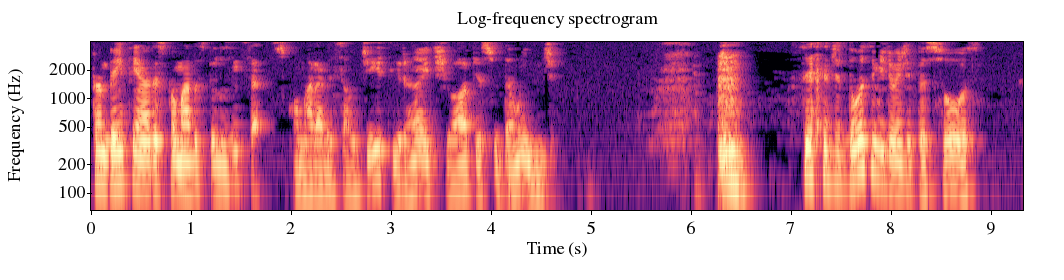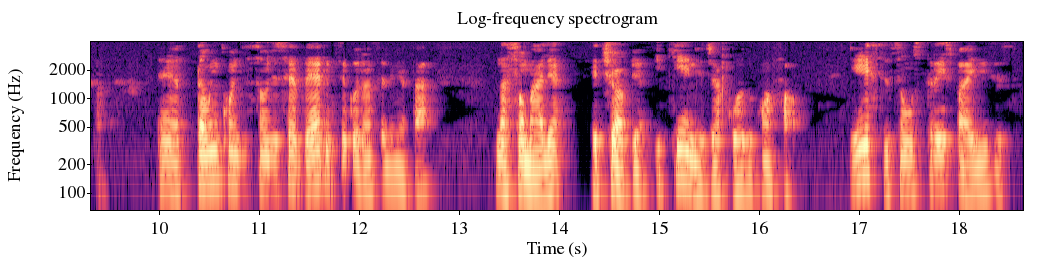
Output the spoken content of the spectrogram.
também têm áreas tomadas pelos insetos, como Arábia Saudita, Irã, Etiópia, Sudão e Índia. Cerca de 12 milhões de pessoas é, estão em condição de severa insegurança alimentar na Somália, Etiópia e Quênia, de acordo com a FAO. Esses são os três países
